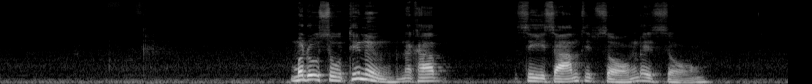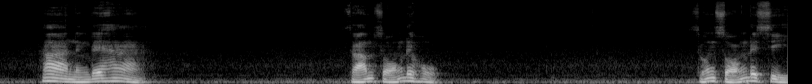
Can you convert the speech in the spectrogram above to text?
2568 มาดูสูตรที่ 1 นะครับ 4 3 12 ได้ 2 ห้าหนึ่งได้ห้าสามสองได้หกสองสองได้สี่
